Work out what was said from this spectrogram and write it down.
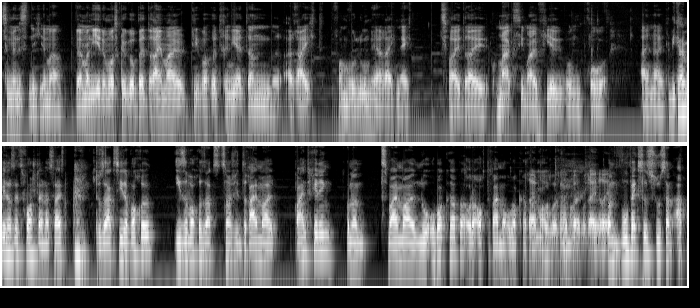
zumindest nicht immer. Wenn man jede Muskelgruppe dreimal die Woche trainiert, dann reicht vom Volumen her reichen echt zwei, drei, maximal vier Übungen pro Einheit. Wie kann ich mir das jetzt vorstellen? Das heißt, du sagst jede Woche, diese Woche sagst du zum Beispiel dreimal Beintraining und dann zweimal nur Oberkörper oder auch dreimal Oberkörper? Dreimal Oberkörper, drei, drei. Und wo wechselst du es dann ab?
